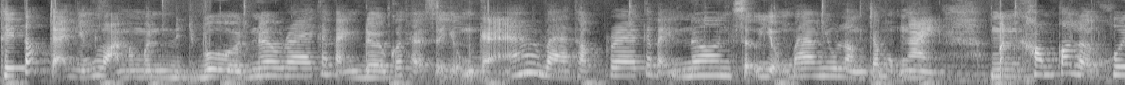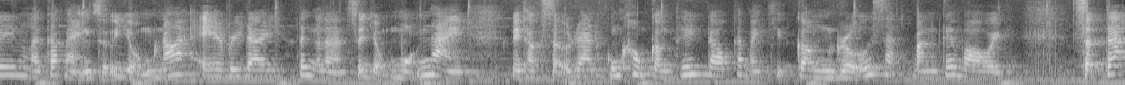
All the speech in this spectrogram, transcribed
Thì tất cả những loại mà mình vừa nêu ra các bạn đều có thể sử dụng cả. Và thật ra các bạn nên sử dụng bao nhiêu lần trong một ngày. Mình không có lời khuyên là các bạn sử dụng nó everyday tức là sử dụng mỗi ngày. Vì thật sự ra cũng không cần thiết đâu, các bạn chỉ cần rửa sạch bằng cái vòi xịt á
